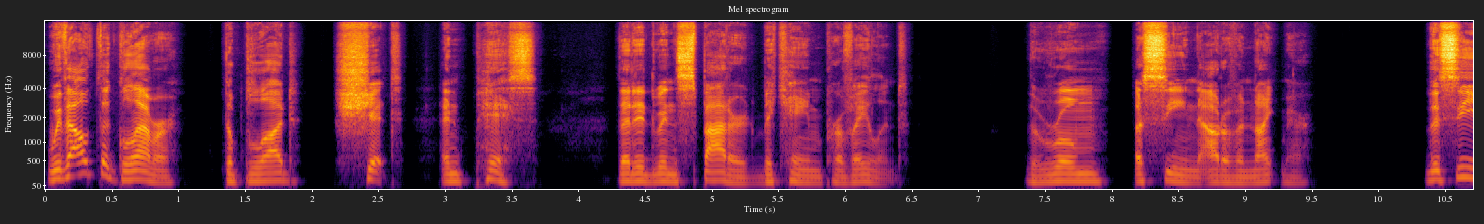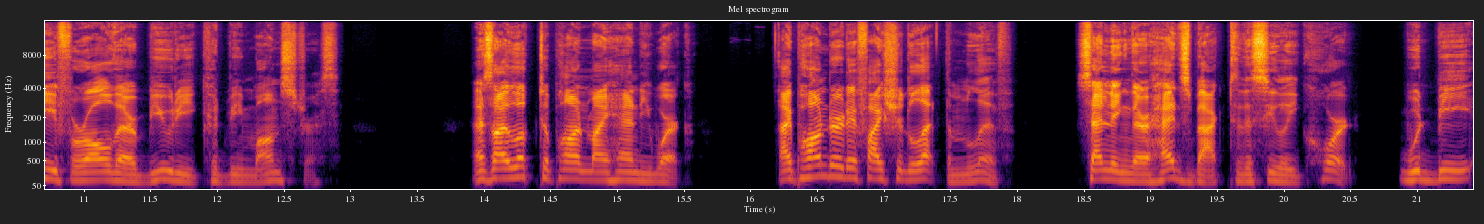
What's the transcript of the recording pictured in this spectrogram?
Without the glamour, the blood, shit, and piss that had been spattered became prevalent. The room, a scene out of a nightmare. The Sidhe, for all their beauty, could be monstrous. As I looked upon my handiwork, I pondered if I should let them live. Sending their heads back to the Seelie court would be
